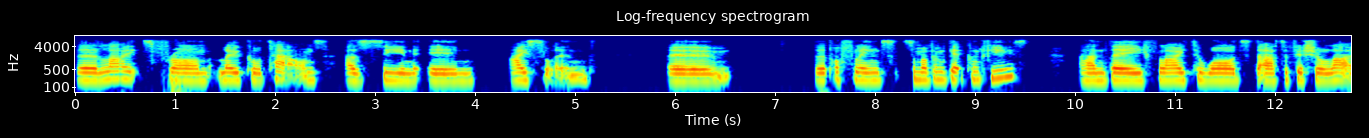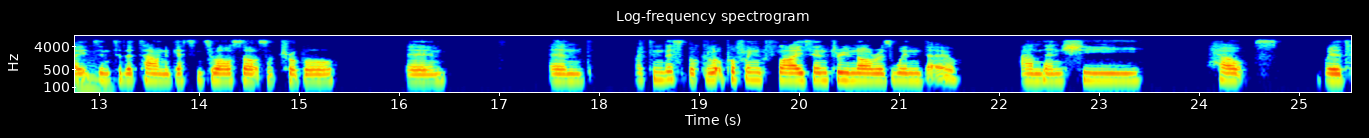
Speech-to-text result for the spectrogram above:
the lights from local towns, as seen in Iceland, um, the pufflings, some of them get confused and they fly towards the artificial light mm. into the town and get into all sorts of trouble. Um, and like in this book, a little puffling flies in through Nora's window and then she helps with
